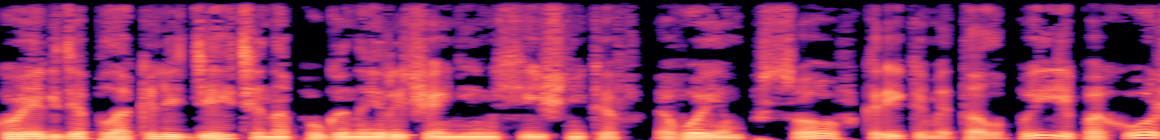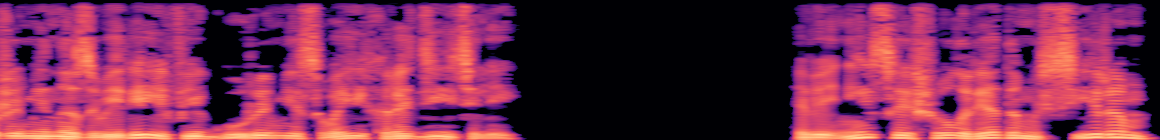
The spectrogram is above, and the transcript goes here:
Кое-где плакали дети, напуганные рычанием хищников, воем псов, криками толпы и похожими на зверей фигурами своих родителей. Вениций шел рядом с Сиром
